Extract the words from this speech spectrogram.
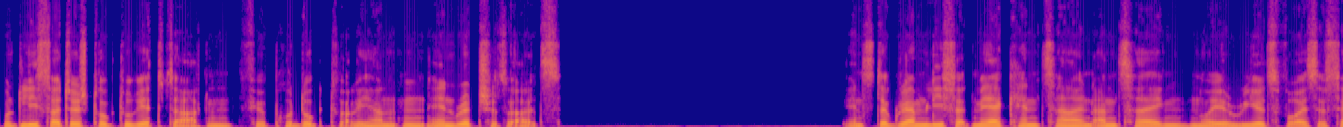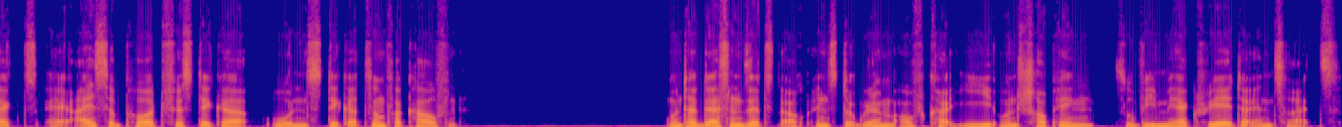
und lieferte strukturierte Daten für Produktvarianten in Rich Results. Instagram liefert mehr Kennzahlenanzeigen, neue Reels Voice Effects, AI-Support für Sticker und Sticker zum Verkaufen. Unterdessen setzt auch Instagram auf KI und Shopping sowie mehr Creator Insights.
